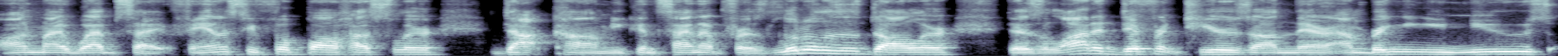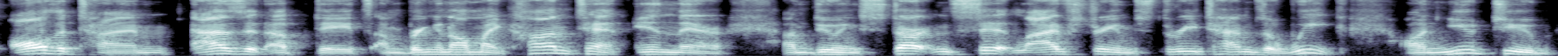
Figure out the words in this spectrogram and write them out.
on my website, fantasyfootballhustler.com. You can sign up for as little as a dollar. There's a lot of different tiers on there. I'm bringing you news all the time as it updates. I'm bringing all my content in there. I'm doing start and sit live streams three times a week on YouTube.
